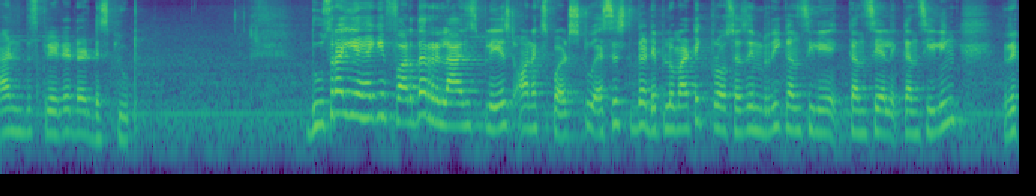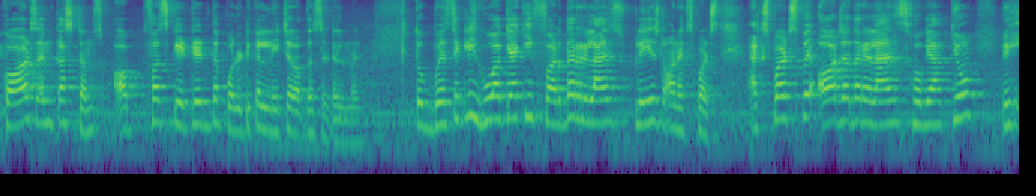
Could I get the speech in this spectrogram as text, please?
and this created a dispute दूसरा ये है कि further reliance placed on experts to assist the diplomatic process in reconciling records and customs obfuscated the political nature of the settlement तो बेसिकली हुआ क्या कि further reliance placed on experts experts पे और ज़्यादा रिलायंस हो गया। क्यों? क्योंकि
